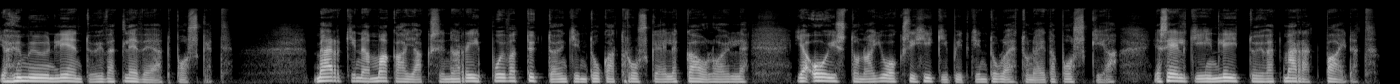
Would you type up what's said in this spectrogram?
ja hymyyn lientyivät leveät posket. Märkinä makajaksina riippuivat tyttöinkin tukat ruskeille kauloille ja oistona juoksi hiki pitkin tulehtuneita poskia ja selkiin liittyivät märät paidat.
